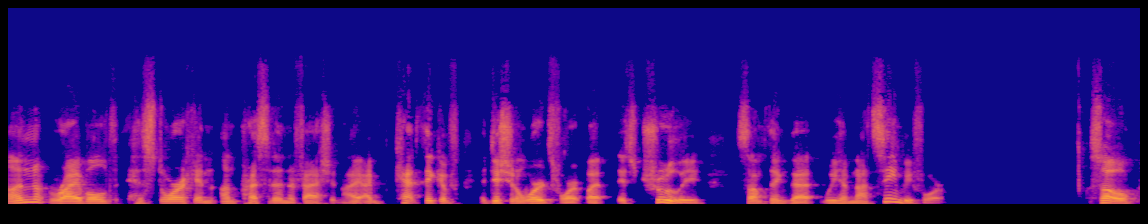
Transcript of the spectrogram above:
unrivaled, historic, and unprecedented fashion. I, I can't think of additional words for it, but it's truly something that we have not seen before. So,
